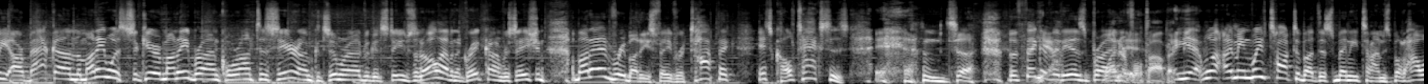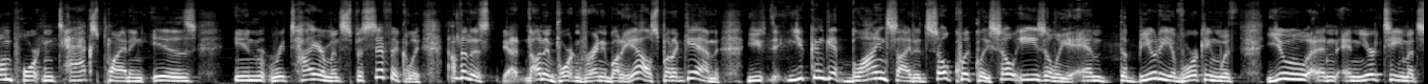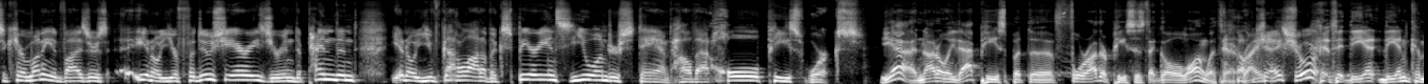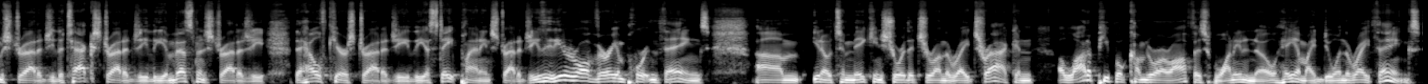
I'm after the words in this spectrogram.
We are back on the money with Secure Money. Brian Quaranta's here. I'm consumer advocate Steve Siddall having a great conversation about everybody's favorite topic. It's called taxes. And uh, the thing Yeah, of it is, Brian. wonderful topic. Yeah, well, I mean, we've talked about this many times, but how important tax planning is in retirement specifically. Not that it's Yeah. unimportant for anybody else, but again, you you can get blindsided so quickly, so easily. And the beauty of working with you and, and your team at Secure Money Advisors, you know, you're fiduciaries, you're independent, you know, you've got a lot of experience, you understand how that whole piece works. Yeah, not only that piece, but the four other pieces that go along with it, right? Okay, sure. The, the, the income strategy, the tax strategy, the investment strategy, the healthcare strategy, the estate planning strategy. These are all very important things, um, you know, to making sure that you're on the right track. And a lot of people come to our office wanting to know, hey, am I doing the right things?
